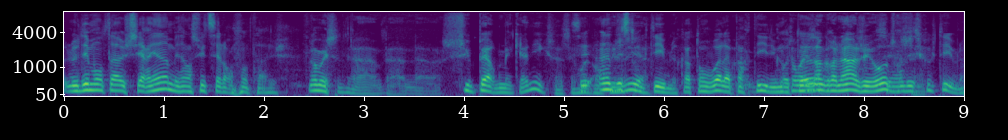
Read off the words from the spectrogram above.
le démontage, c'est rien, mais ensuite, c'est le remontage. Non, mais c'est de la, de la, superbe mécanique, ça. C'est indestructible. Plaisir. Quand on voit la partie du Quand moteur. On les engrenages et autres. C'est indestructible.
